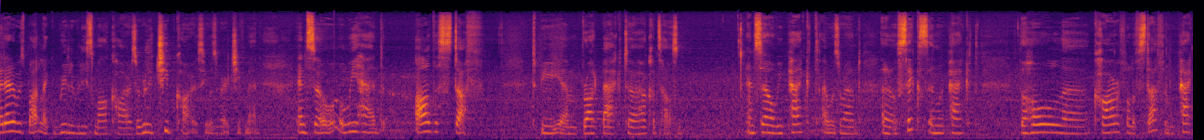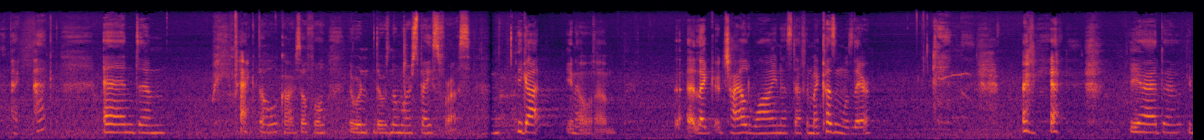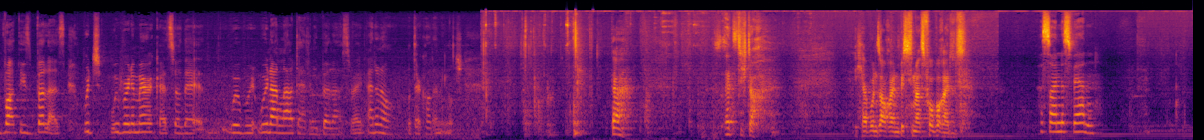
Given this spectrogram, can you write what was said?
My dad always bought like really, really small cars or really cheap cars. He was a very cheap man. And so we had all the stuff to be um, brought back to Herkratshausen. And so we packed, I was around, I don't know, six, and we packed the whole uh, car full of stuff, and we packed, packed, packed. And um, we packed the whole car so full, there, were, there was no more space for us. He got, you know, um, uh, like child wine and stuff, and my cousin was there. and he had, he had uh, he bought these bullas, which we were in America, so that we we're, we're not allowed to have any bullas, right? I don't know what they're called in English. Da, setz dich doch. Ich habe uns auch ein bisschen was vorbereitet. Was soll denn das werden?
